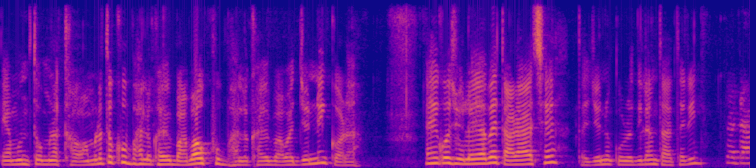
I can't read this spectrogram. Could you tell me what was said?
কেমন তোমরা খাও। আমরা তো খুব ভালো খাবে বাবাও খুব ভালো খাবে বাবার জন্যই করা। দেখো চলে যাবে তারা আছে তাই জন্য করে দিলাম তাড়াতাড়ি। টাটা।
